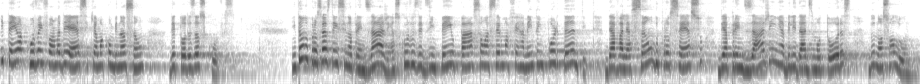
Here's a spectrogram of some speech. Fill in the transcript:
E tenho a curva em forma de S, que é uma combinação de todas as curvas. Então, no processo de ensino-aprendizagem, as curvas de desempenho passam a ser uma ferramenta importante de avaliação do processo de aprendizagem em habilidades motoras do nosso aluno.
